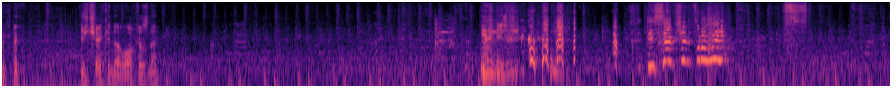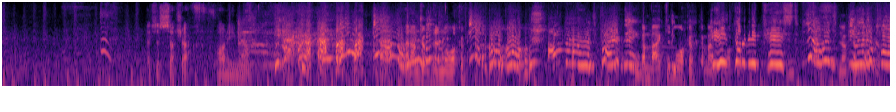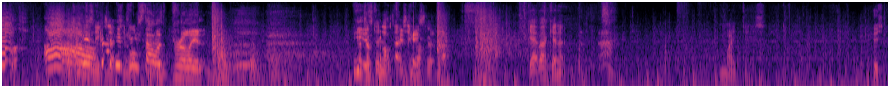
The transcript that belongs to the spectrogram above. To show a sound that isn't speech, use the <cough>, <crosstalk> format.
<laughs> You checking the lockers now? <laughs> Deception for a win! This is such a funny move. and I'm jumping in the locker. <laughs> Oh, it's perfect. Come back to the locker. Come back to He's the locker. gonna be pissed! That was No, come back, no. beautiful. I Oh, jumped in the he's gonna exact same pissed! That was brilliant! He I is jumped in the got to be exact same pissed locker. at that. Get back in it. Oh my days. Who's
